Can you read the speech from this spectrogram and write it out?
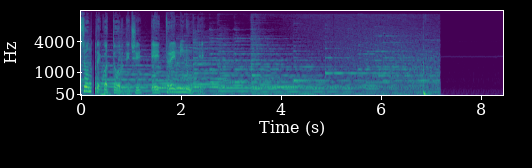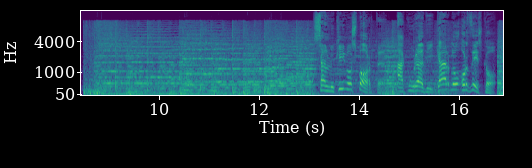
Sono le 14 e 3 minuti. San Luchino Sport, a cura di Carlo Orzesco.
